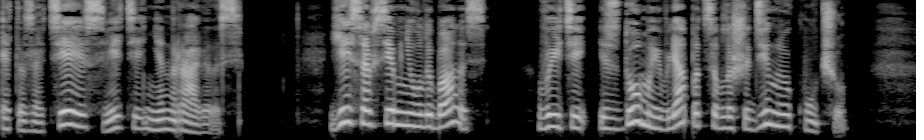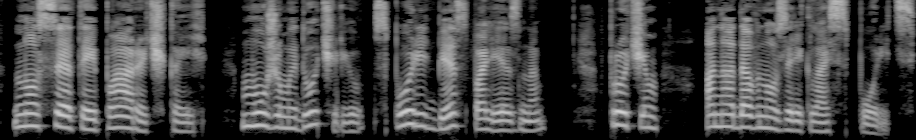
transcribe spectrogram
эта затея Свете не нравилась. Ей совсем не улыбалось выйти из дома и вляпаться в лошадиную кучу. Но с этой парочкой, мужем и дочерью, спорить бесполезно. Впрочем, она давно зареклась спорить.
